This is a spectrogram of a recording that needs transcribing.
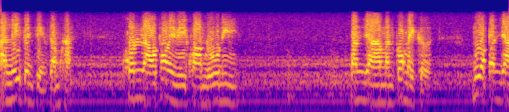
อันนี้เป็นสิ่งสำคัญ คนเราถ้าไม่มีความรู้นี่ ปัญญามันก็ไม่เกิด เมื่อปัญญา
